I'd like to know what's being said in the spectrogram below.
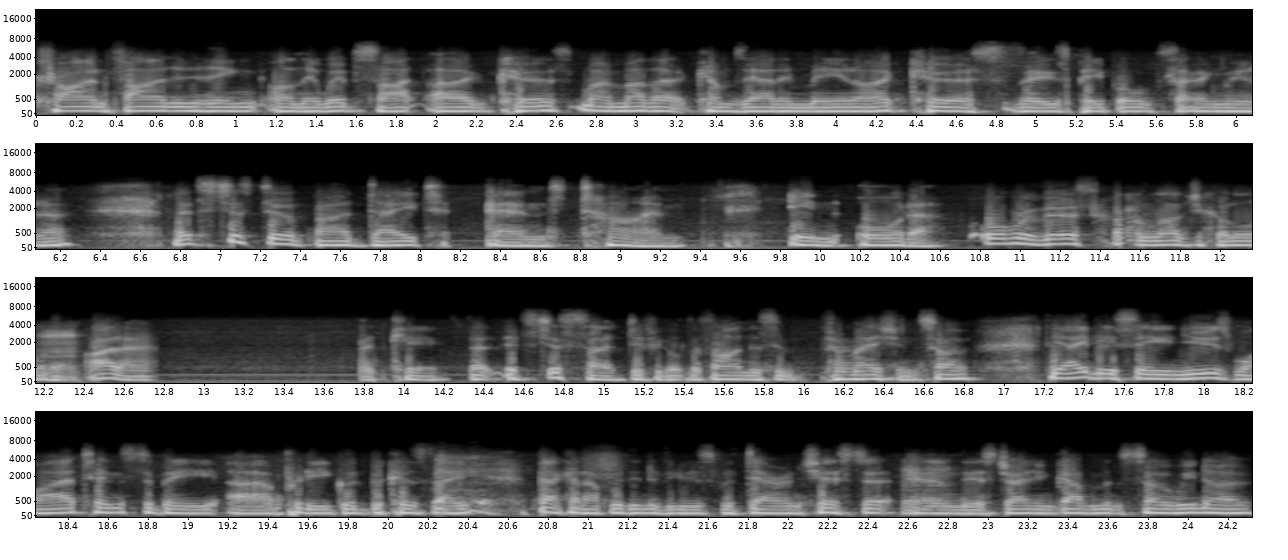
try and find anything on their website, I curse. My mother comes out in me, and I curse these people, saying, you know, let's just do it by date and time, in order or reverse chronological order. Mm. I don't don't care. It's just so difficult to find this information. So the ABC Newswire tends to be uh, pretty good because they back it up with interviews with Darren Chester Mm-hmm. and the Australian government. So we know,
